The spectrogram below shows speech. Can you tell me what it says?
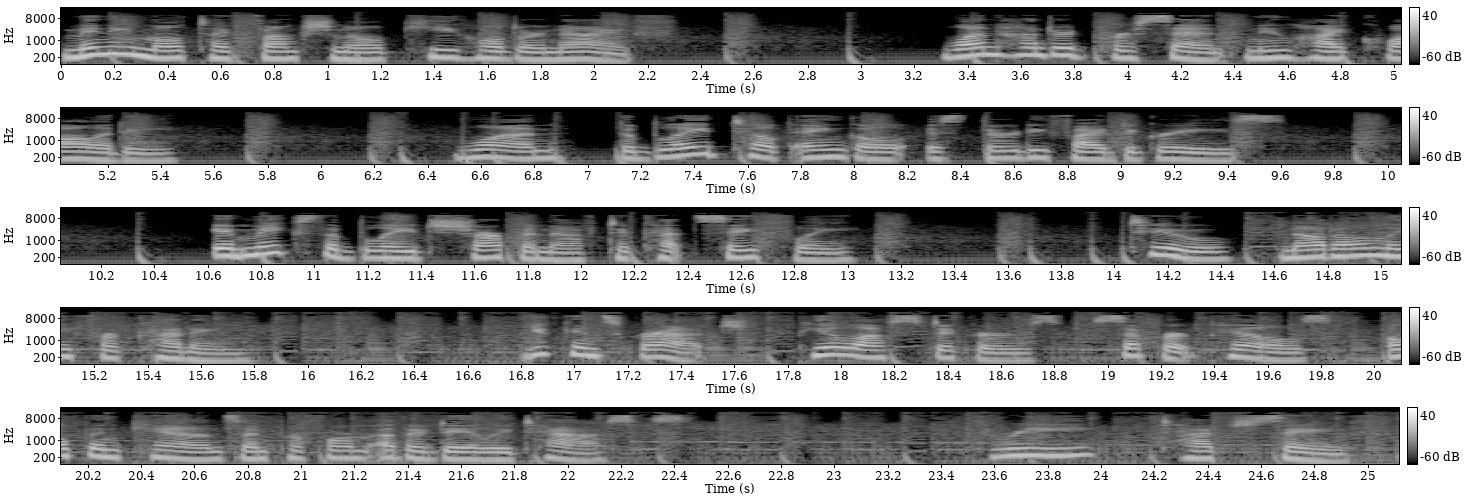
Mini multifunctional key holder knife. 100% new high quality. 1. The blade tilt angle is 35 degrees. It makes the blade sharp enough to cut safely. 2. Not only for cutting. You can scratch, peel off stickers, separate pills, open cans and perform other daily tasks. 3. Touch safe.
